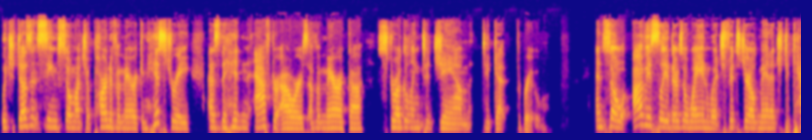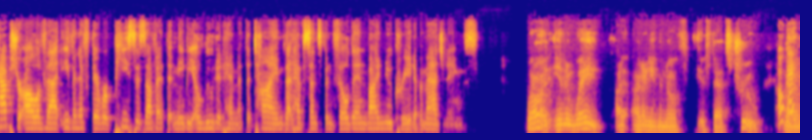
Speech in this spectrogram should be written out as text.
which doesn't seem so much a part of American history as the hidden after hours of America struggling to jam to get through. And so, obviously, there's a way in which Fitzgerald managed to capture all of that, even if there were pieces of it that maybe eluded him at the time that have since been filled in by new creative imaginings. Well, in a way, I, I don't even know if, if that's true. Okay. Now,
